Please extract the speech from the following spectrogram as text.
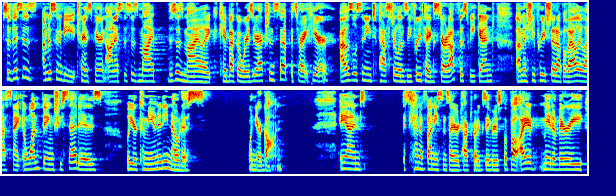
So this is, I'm just going to be transparent honest. This is my, this is my like, okay, Bekah, where's your action step? It's right here. I was listening to Pastor Lindsay Freitag start off this weekend, um, as she preached at Apple Valley last night. And one thing she said is, will your community notice when you're gone? And it's kind of funny since I already talked about Xavier's football. I had made a very,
